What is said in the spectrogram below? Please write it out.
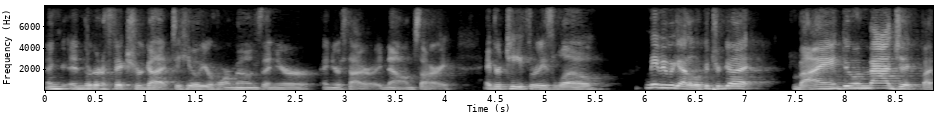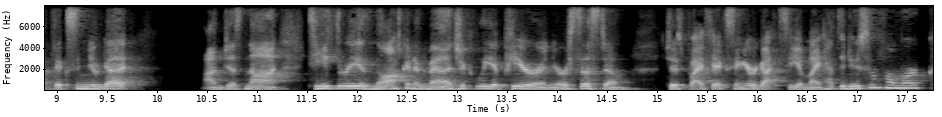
And, and they're going to fix your gut to heal your hormones and your and your thyroid. No, I'm sorry. If your T3 is low, maybe we got to look at your gut. But I ain't doing magic by fixing your gut. I'm just not. T3 is not going to magically appear in your system just by fixing your gut. So you might have to do some homework.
